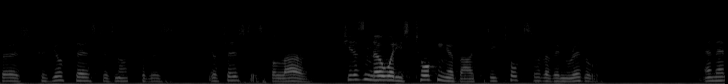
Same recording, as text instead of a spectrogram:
thirst, because your thirst is not for this. Your thirst is for love. She doesn't know what he's talking about because he talks sort of in riddles. And then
